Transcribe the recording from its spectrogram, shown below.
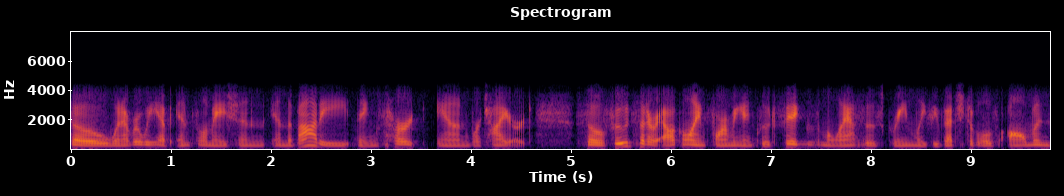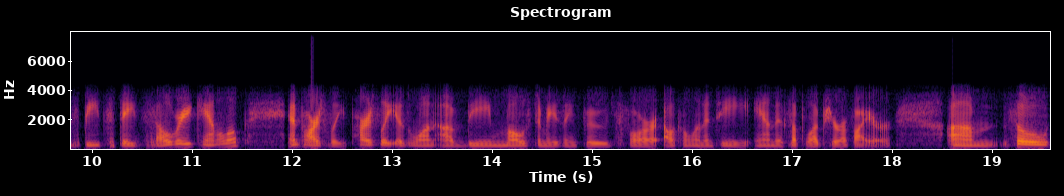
So, whenever we have inflammation in the body, things hurt and we're tired. So, foods that are alkaline forming include figs, molasses, green leafy vegetables, almonds, beets, dates, celery, cantaloupe, and parsley. Parsley is one of the most amazing foods for alkalinity, and it's a blood purifier. Um, so,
